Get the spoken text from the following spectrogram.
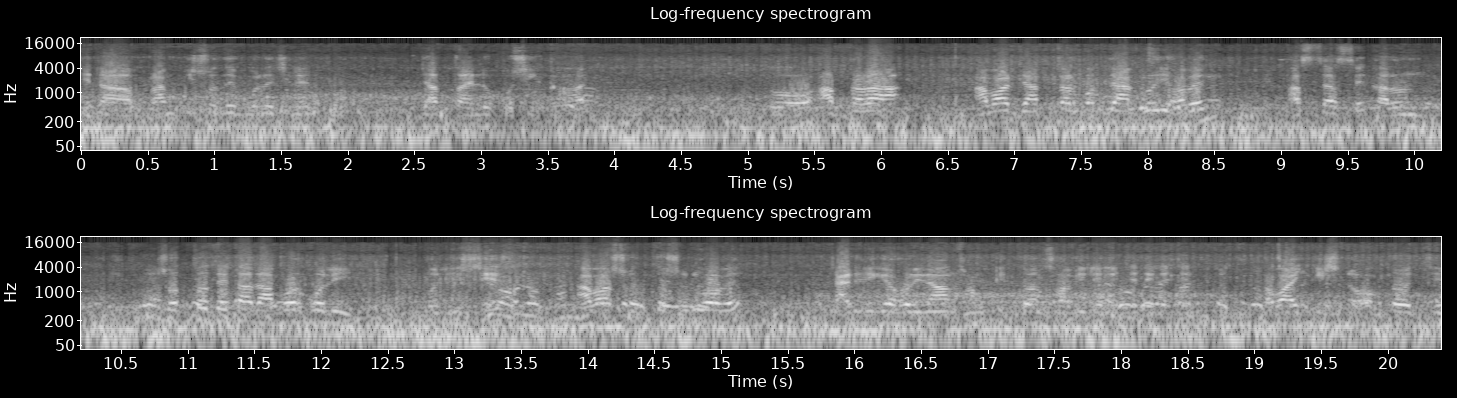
যেটা রামকৃষ্ণদেব বলেছিলেন, যাত্রায় লোকশিক্ষা হয়। তো আপনারা আবার যাত্রার মধ্যে আগ্রহী হবেন। আস্তে আস্তে, কারণ সত্য তেতা দাপর কলি কলি শেষ। আবার সত্য শুরু হবে। চারিদিকে হরিনাম, সংকীর্তন সবই লেগেছে দেখেছেন। সবাই কৃষ্ণ ভক্ত হচ্ছে।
